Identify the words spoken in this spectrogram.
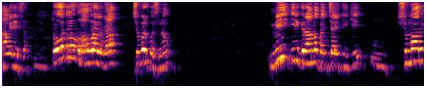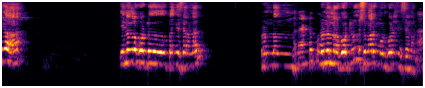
బాగా చేశారు టోటల్ ఓవరాల్గా చివరి క్వశ్చన్ మీ ఈ గ్రామ పంచాయతీకి సుమారుగా ఎన్ని వందల కోట్లు పనిచేశారన్నారు. రెండు. రెండున్నర కోట్లు సుమారు మూడు కోట్లు చేశారు ఆ,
